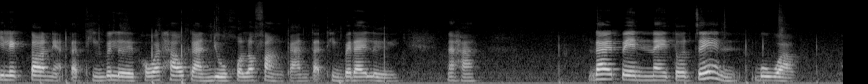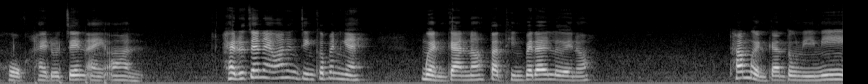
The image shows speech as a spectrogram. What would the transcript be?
อิเล็กตรอนเนี่ยตัดทิ้งไปเลย เพราะว่าเท่ากันอยู่คนละฝั่งกันตัดทิ้งไปได้เลยนะคะ ได้เป็นไนโตรเจนบวกหกไฮโดรเจนไอออนไฮโดรเจนไอออนจริงๆก็เป็นไง เหมือนกันเนาะตัดทิ้งไปได้เลยเนาะถ้าเหมือนกันตรงนี้นี่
